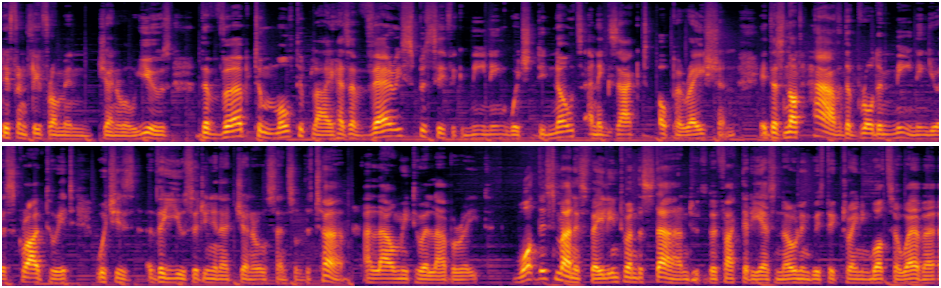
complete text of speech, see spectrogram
differently from in general use, the verb to multiply has a very specific meaning which denotes an exact operation. It does not have the broader meaning you ascribe to it, which is the usage in a general sense of the term. Allow me to elaborate. What this man is failing to understand, due to the fact that he has no linguistic training whatsoever,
